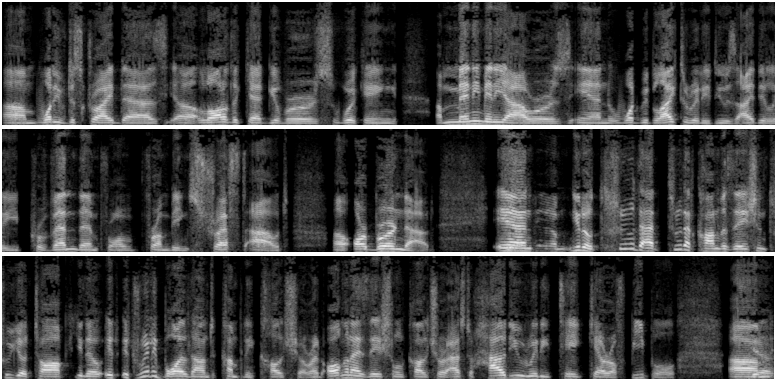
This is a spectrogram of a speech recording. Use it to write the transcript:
Um, what you've described as uh, a lot of the caregivers working uh, many, many hours, and what we'd like to really do is ideally prevent them from, from being stressed out uh, or burned out. And yeah. um, you know, through that through that conversation, through your talk, you know, it, it really boiled down to company culture, right? Organizational culture as to how do you really take care of people, um, yeah.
